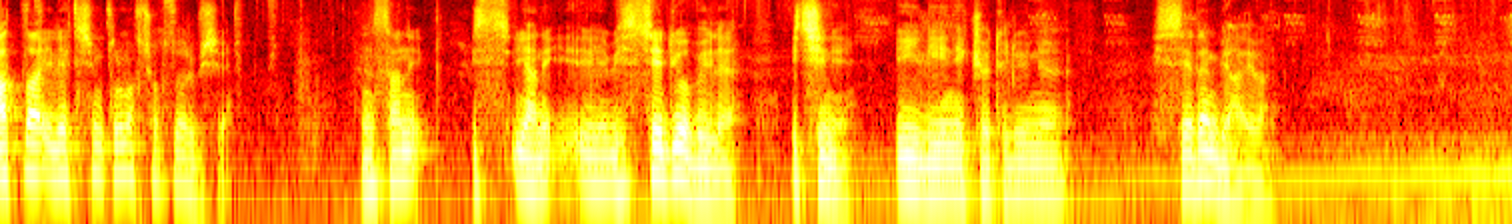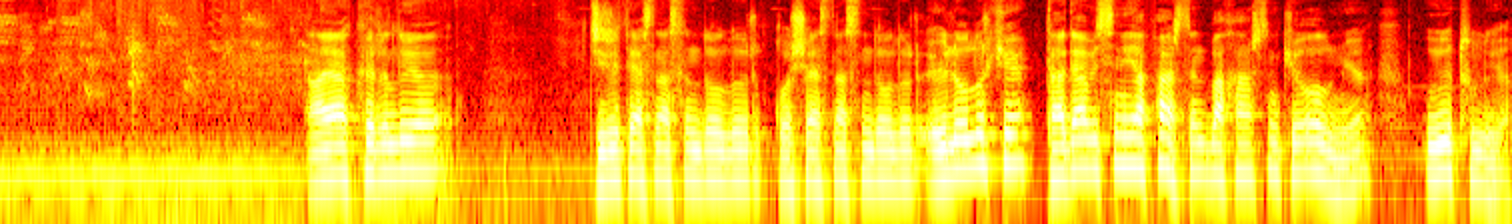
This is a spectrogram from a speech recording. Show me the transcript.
atla iletişim kurmak çok zor bir şey. İnsan yani e, hissediyor böyle içini, iyiliğini, kötülüğünü hisseden bir hayvan. Ayağı kırılıyor, cirit esnasında olur, koşu esnasında olur. Öyle olur ki tedavisini yaparsın, bakarsın ki olmuyor, uyutuluyor.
